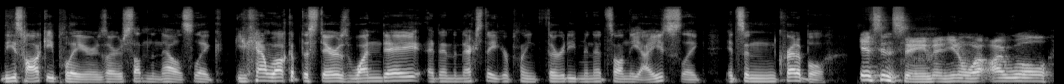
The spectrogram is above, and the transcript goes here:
these hockey players are something else. Like you can't walk up the stairs one day and then the next day you're playing 30 minutes on the ice. Like it's incredible. It's insane and you know what? I will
